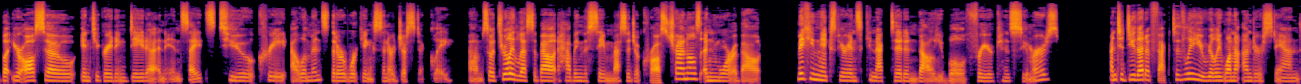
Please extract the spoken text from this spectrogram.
but you're also integrating data and insights to create elements that are working synergistically. Um, so it's really less about having the same message across channels and more about making the experience connected and valuable for your consumers. And to do that effectively, you really want to understand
